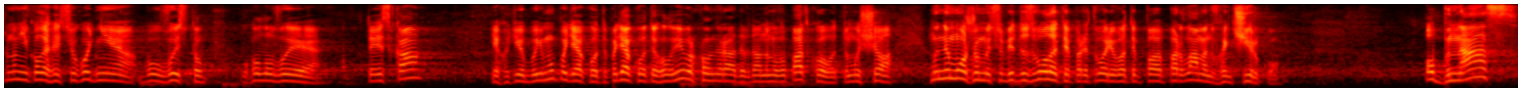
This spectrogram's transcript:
Шановні колеги, сьогодні був виступ голови ТСК. Я хотів би йому подякувати, подякувати Голові Верховної Ради в даному випадку, тому що ми не можемо собі дозволити перетворювати парламент в ганчірку. Об нас,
